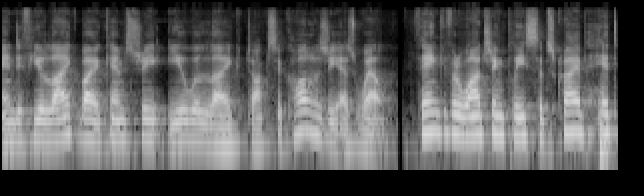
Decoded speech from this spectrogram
And if you like biochemistry, you will like toxicology as well. Thank you for watching. Please subscribe, hit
